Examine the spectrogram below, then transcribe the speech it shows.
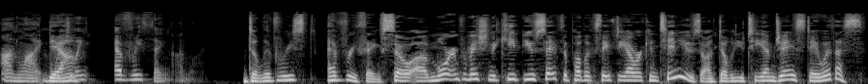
online. Yeah. We're doing everything online. Deliveries, everything. So, uh, more information to keep you safe. The Public Safety Hour continues on WTMJ. Stay with us.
